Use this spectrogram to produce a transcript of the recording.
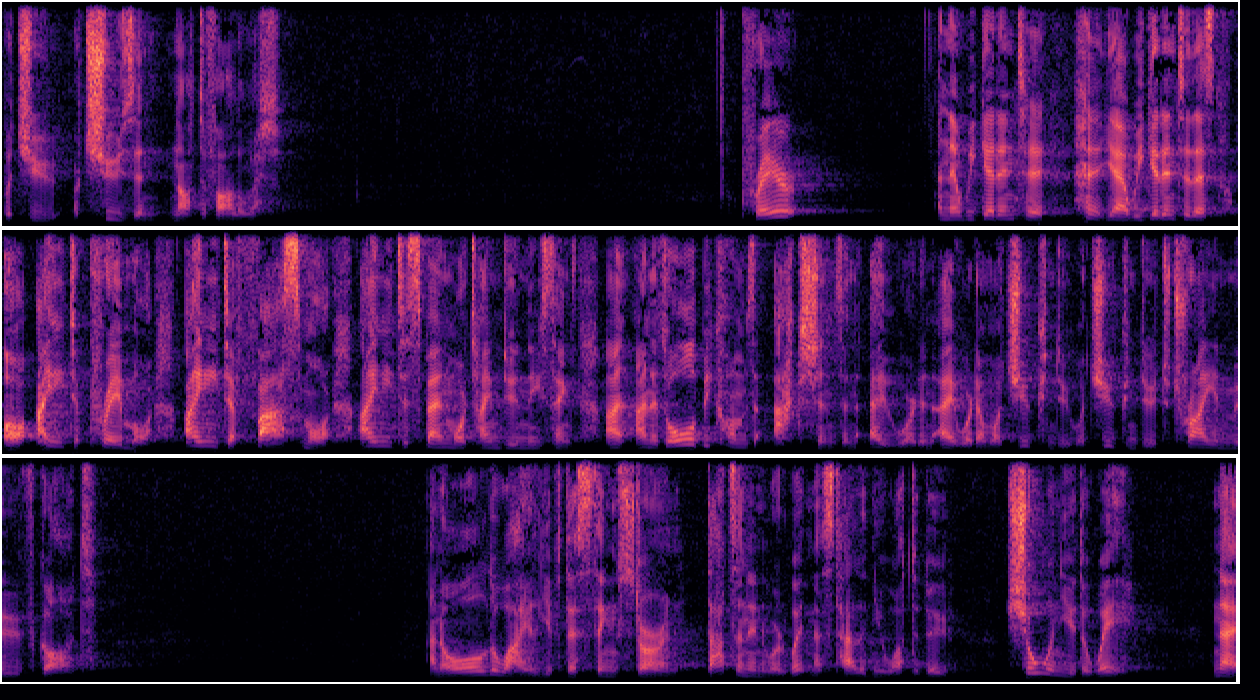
but you are choosing not to follow it. Prayer, and then we get into, yeah, we get into this, oh, I need to pray more. I need to fast more. I need to spend more time doing these things. And, and it all becomes actions and outward and outward and what you can do, what you can do to try and move God. And all the while, you've this thing stirring. That's an inward witness telling you what to do, showing you the way. Now,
